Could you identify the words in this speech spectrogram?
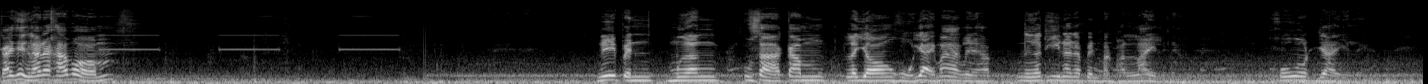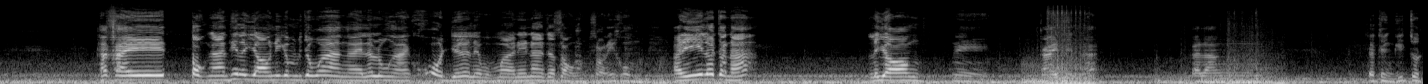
ใกล้ถึงแล้วนะครับผม นี่เป็นเมืองอุตสาหกรรมระยองหูใหญ่มากเลยครับ เนื้อที่น่าจะเป็นพันๆไร่เลยเนี่ยโคตรใหญ่เลย ถ้าใครตกงานที่ระยองนี่ก็ไม่รู้จะว่าไง แล้วโรงงานโคตรเยอะเลยผมมาเนี่ยน่าจะสองสองนิคม อันนี้รถจนะ ระยองนี่ใกล้ถึงแล้วกำลัง จะถึงที่จุด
